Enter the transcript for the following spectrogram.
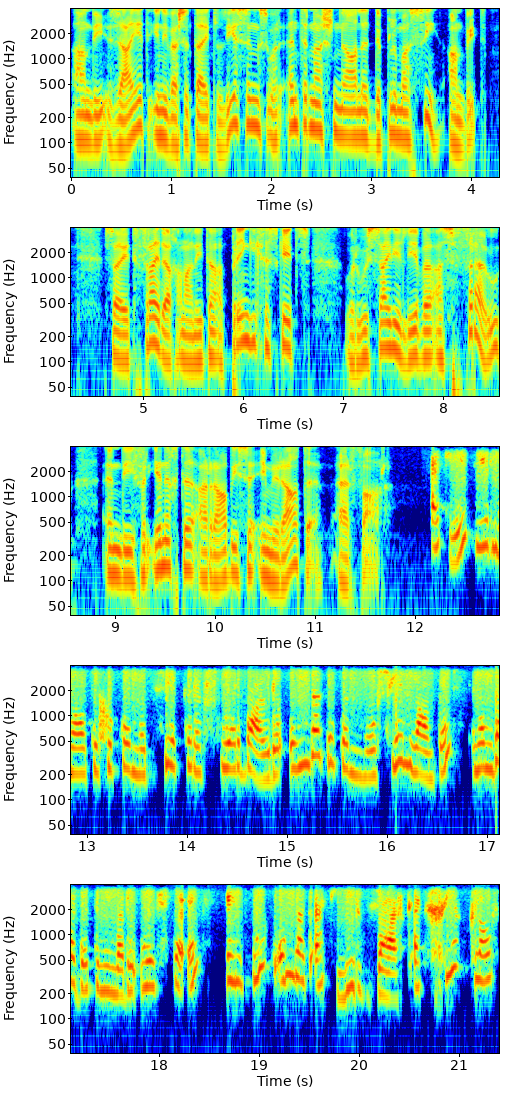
aan die Zayed Universiteit lesings oor internasionale diplomatie aanbied. Sy het Vrydag aan Anita 'n prentjie geskets oor hoe sy die lewe as vrou in die Verenigde Arabiese Emirate ervaar. Ek het hierna toe gekom met sekere voorbehoude omdat dit 'n moslimland is en omdat dit in die Midde-Ooste is en ook omdat ek hier werk. Ek gee klas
